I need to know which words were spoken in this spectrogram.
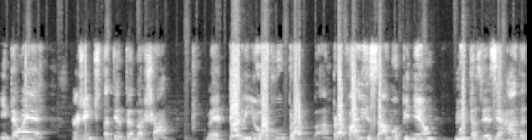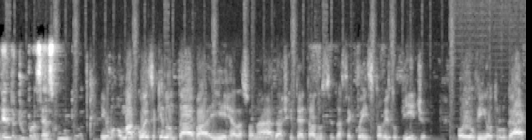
Então é. A gente está tentando achar é, pelo em ovo para balizar uma opinião muitas vezes errada dentro de um processo como um todo. E uma, uma coisa que não estava aí relacionada, acho que até está na sequência, talvez, do vídeo, ou eu vi em outro lugar,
